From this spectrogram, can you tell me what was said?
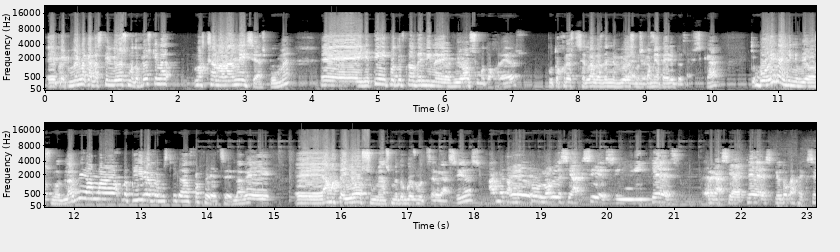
Ε, προκειμένου να καταστεί βιώσιμο το χρέος και να μας ξαναδανείσει ας πούμε. Ε, γιατί υποτίθεται δεν είναι βιώσιμο το χρέος που το χρέος της Ελλάδας δεν είναι βιώσιμο σε Ναι, καμία περίπτωση φυσικά. Και μπορεί να γίνει βιώσιμο δηλαδή άμα έχουμε πλήρη ανθρωπιστική καταστροφή έτσι. Δηλαδή ε, άμα τελειώσουμε ας πούμε τον κόσμο της εργασίας Αν μεταφερθούν όλες οι αξίες, οι ηλικίες, εργασιακές και ούτω καθεξής.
